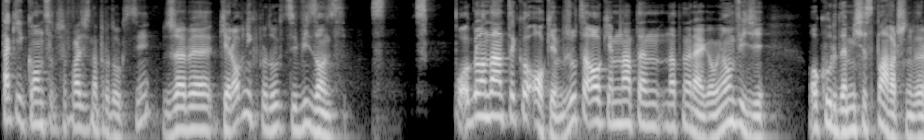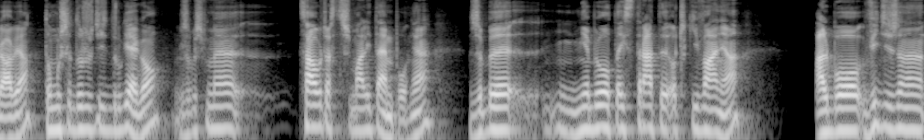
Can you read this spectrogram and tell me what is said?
taki koncept wprowadzić na produkcji, żeby kierownik produkcji widząc, spogląda tylko okiem, rzuca okiem na ten, na ten regał i on widzi, o kurde, mi się spawacz nie wyrabia, to muszę dorzucić drugiego, żebyśmy cały czas trzymali tempo, nie? Żeby nie było tej straty oczekiwania, albo widzisz, że na,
